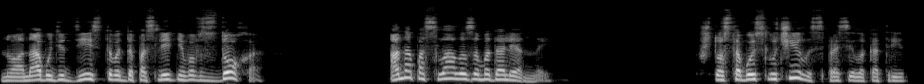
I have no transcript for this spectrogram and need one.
но она будет действовать до последнего вздоха. Она послала за Мадаленной. — Что с тобой случилось? — спросила Катрин.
